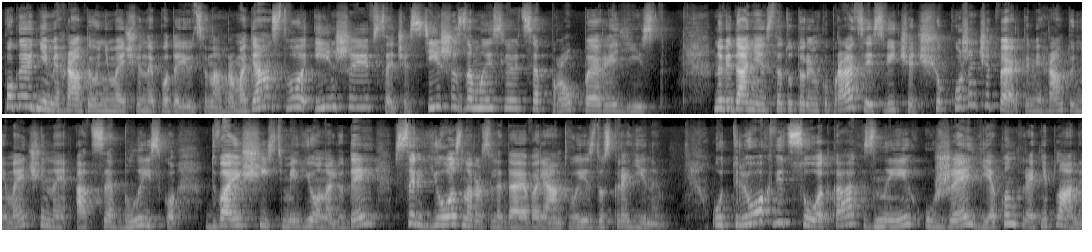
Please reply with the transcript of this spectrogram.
Поки одні мігранти у Німеччині подаються на громадянство, інші все частіше замислюються про переїзд. Нові дані інституту ринку праці свідчать, що кожен четвертий мігрант у Німеччині, а це близько 2,6 мільйона людей, серйозно розглядає варіант виїзду з країни. У трьох відсотках з них уже є конкретні плани.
